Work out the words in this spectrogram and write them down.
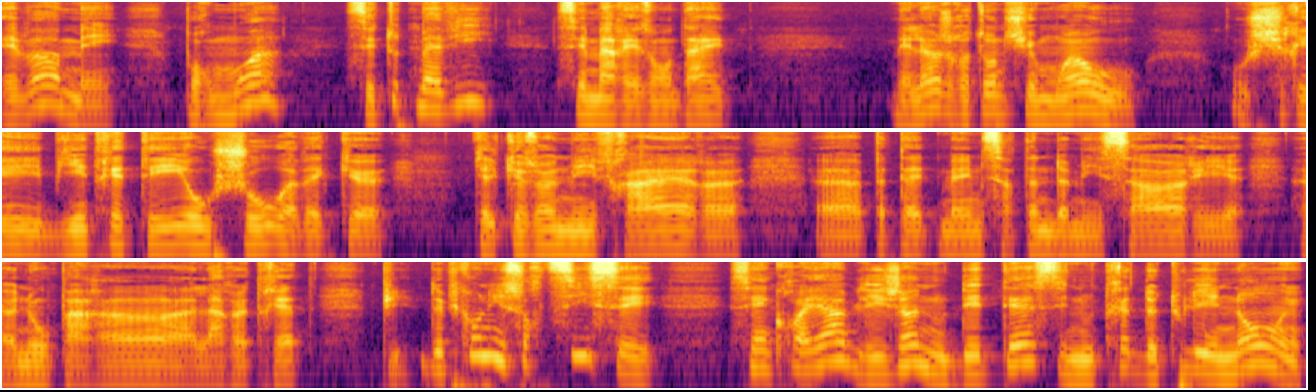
Eva, mais pour moi, c'est toute ma vie. C'est ma raison d'être. Mais là, je retourne chez moi où, où je serai bien traité, au chaud, avec euh, quelques-uns de mes frères, euh, euh, peut-être même certaines de mes sœurs et nos parents à la retraite. Puis, depuis qu'on est sorti, c'est, c'est incroyable. Les gens nous détestent et nous traitent de tous les noms. Et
